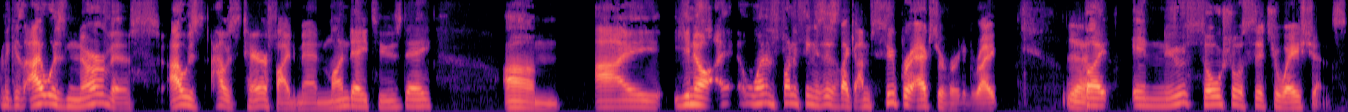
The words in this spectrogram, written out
because I was nervous. I was I was terrified, man. Monday, Tuesday, um, I you know I, one of the funny things is like I'm super extroverted, right? Yeah. But in new social situations,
